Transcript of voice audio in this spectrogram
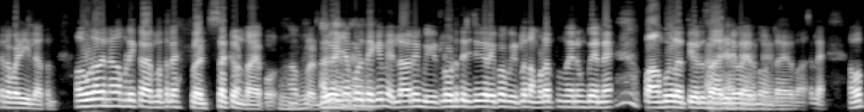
വേറെ വഴിയില്ലാത്തത്? അതുകൂടെ തന്നെ നമ്മുടെ ഈ കേരളത്തിലെ ഫ്ലഡ്സ് ഒക്കെ ഉണ്ടായപ്പോൾ. ആ ഫ്ലഡ് കഴിഞ്ഞപ്പോഴത്തേക്കും എല്ലാവരും വീട്ടിലോട്ട് തിരിച്ചു കയറിയപ്പോൾ വീട്ടിൽ നമ്മുടെ എത്തുന്നതിന് മുമ്പ് തന്നെ പാമ്പുകൾ എത്തിയ ഒരു സാഹചര്യമായിരുന്നു. ഉണ്ടായിരുന്നത്. അല്ലേ? അപ്പം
